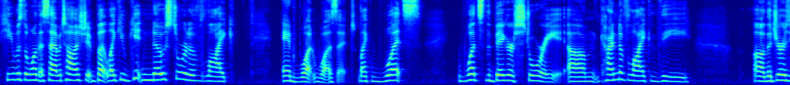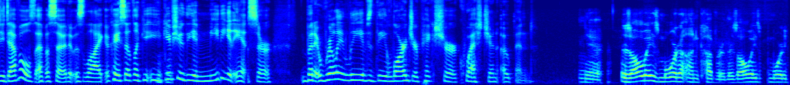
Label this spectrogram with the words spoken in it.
He was the one that sabotaged it, but like you get no sort of like, and what was it? Like, what's what's the bigger story? Um, kind of like the uh, the Jersey Devils episode, it was like, okay, so it's like it gives you the immediate answer, but it really leaves the larger picture question open. Yeah, there's always more to uncover. There's always more to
